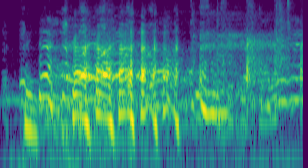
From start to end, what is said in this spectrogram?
Thank you. Thank you.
